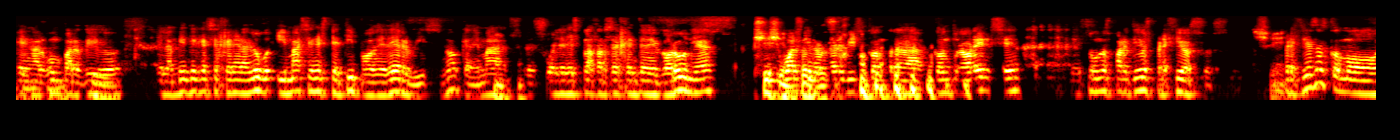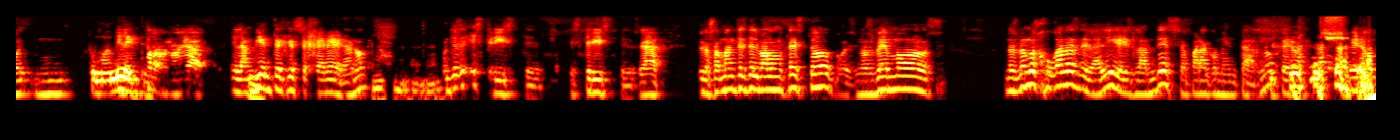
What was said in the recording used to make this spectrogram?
en, algún partido, el ambiente que se genera en Lugo, y más en este tipo de derbis, ¿no? que además suele desplazarse gente de Coruña, igual que los derbis contra, contra Orense, son unos partidos preciosos. Preciosos como, como ambiente. el entorno, el ambiente que se genera. ¿no? Entonces es triste, es triste. O sea, los amantes del baloncesto, pues nos vemos nos vemos jugadas de la liga islandesa para comentar, ¿no? Pero,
